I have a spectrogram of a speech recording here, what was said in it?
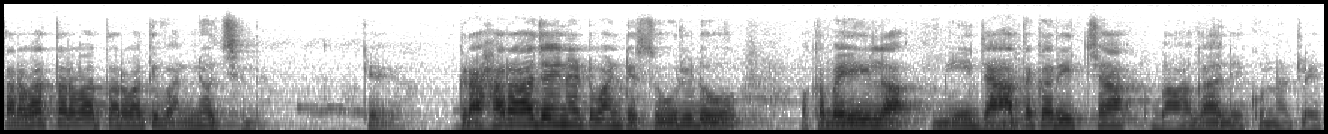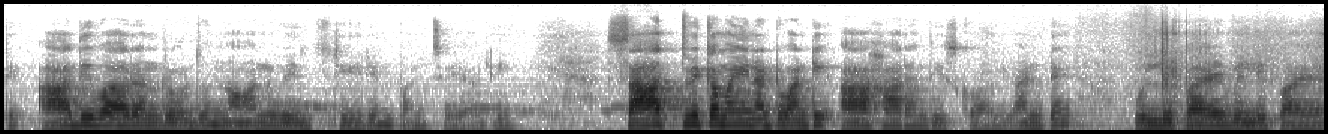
తర్వాత తర్వాత తర్వాత ఇవన్నీ వచ్చింది. ఓకే. గ్రహరాజు అయినటువంటి సూర్యుడు ఒకవేళ మీ జాతక రీత్యా బాగా లేకున్నట్లయితే ఆదివారం రోజు నాన్ వెజిటేరియన్ పనిచేయాలి. సాత్వికమైనటువంటి ఆహారం తీసుకోవాలి. అంటే ఉల్లిపాయ వెల్లిపాయ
